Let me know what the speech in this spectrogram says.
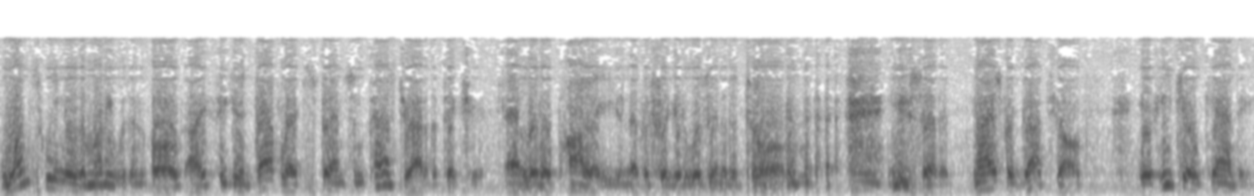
once we knew the money was involved, I figured that let Spence and Pastor out of the picture. And little Polly, you never figured was in it at all. you said it. Now, as for Gottschalk, if he killed Candy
